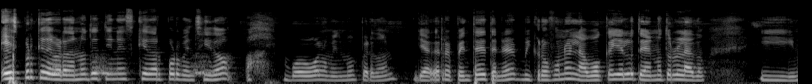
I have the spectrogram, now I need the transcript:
es porque de verdad no te tienes que dar por vencido. Ay, vuelvo a lo mismo, perdón. Ya de repente de tener el micrófono en la boca ya lo tenía en otro lado. Y,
